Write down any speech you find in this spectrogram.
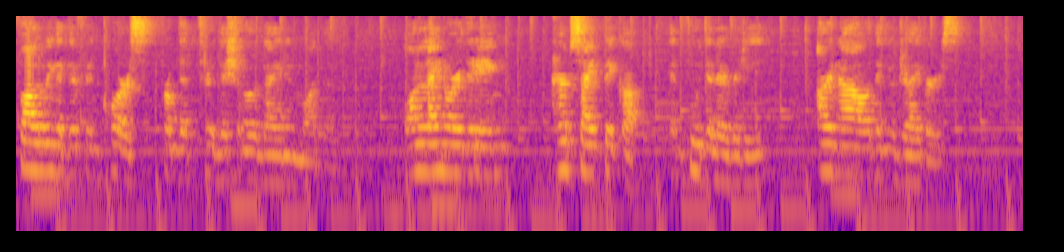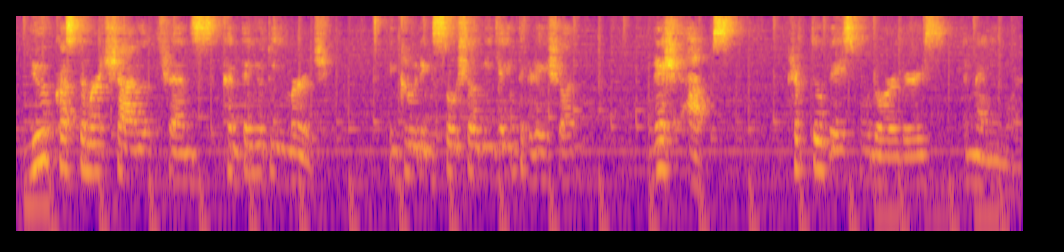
following a different course from the traditional dine-in model. Online ordering, curbside pickup, and food delivery are now the new drivers. New customer channel trends continue to emerge, including social media integration, niche apps, crypto-based food orders, and many more.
